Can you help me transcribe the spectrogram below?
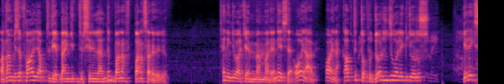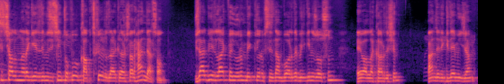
adam bize faal yaptı diye ben gittim sinirlendim. Bana bana sarı veriyor. Senin gibi hakemim ben var ya. Neyse oyna abi. Oyna. Kaptık topu. Dördüncü gole gidiyoruz. Gereksiz çalımlara girdiğimiz için topu kaptırıyoruz arkadaşlar. Henderson. Güzel bir like ve yorum bekliyorum sizden. Bu arada bilginiz olsun. Eyvallah kardeşim. Ben dedi gidemeyeceğim.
